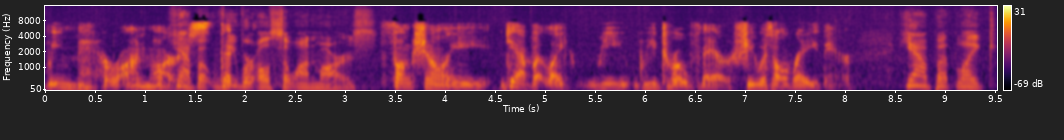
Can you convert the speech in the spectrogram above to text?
We met her on Mars. Yeah, but That we were also on Mars. functionally, yeah, but like we we drove there. She was already there. Yeah, but like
